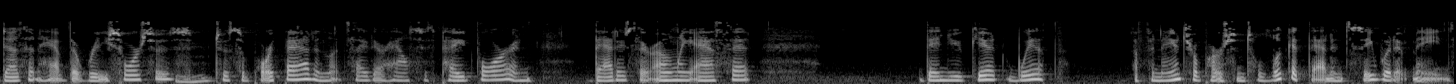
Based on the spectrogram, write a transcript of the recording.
doesn't have the resources mm-hmm. to support that, and let's say their house is paid for and that is their only asset, then you get with a financial person to look at that and see what it means.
